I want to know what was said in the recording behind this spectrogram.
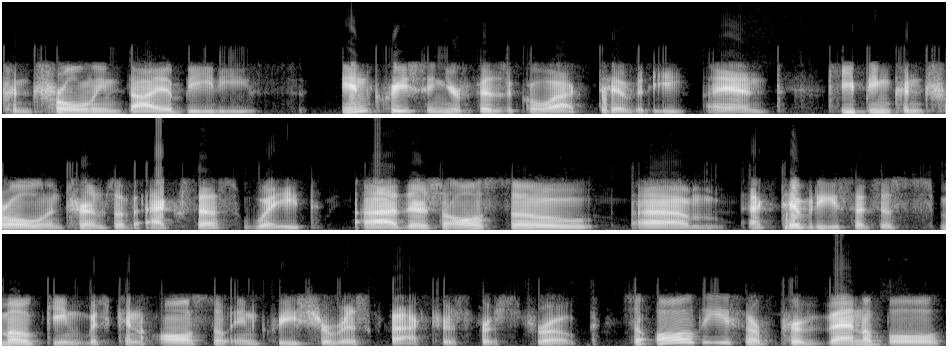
controlling diabetes, increasing your physical activity, and keeping control in terms of excess weight. Uh, there's also um, activities such as smoking, which can also increase your risk factors for stroke. So, all these are preventable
